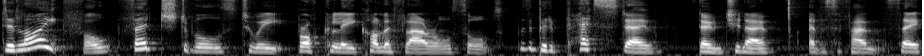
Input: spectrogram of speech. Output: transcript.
delightful vegetables to eat broccoli, cauliflower, all sorts, with a bit of pesto, don't you know? Ever so fancy.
